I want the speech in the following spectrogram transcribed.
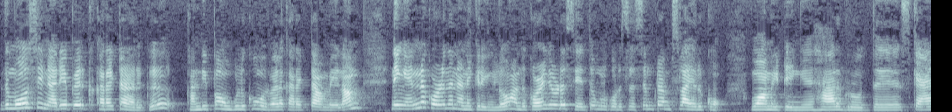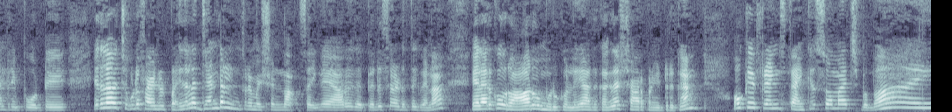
இது மோஸ்ட்லி நிறைய பேருக்கு கரெக்டாக இருக்குது கண்டிப்பாக உங்களுக்கும் ஒரு வேலை கரெக்டாக அமையலாம். நீங்கள் என்ன குழந்தை நினைக்கிறீங்களோ அந்த குழந்தையோட சேர்த்து உங்களுக்கு ஒரு சில சிம்டம்ஸ்லாம் இருக்கும். Vomiting hair growth scan report இதெல்லாம் வச்சு கூட ஃபைண்ட் அவுட் பண்ணி இதெல்லாம் ஜென்ரல் இன்ஃபர்மேஷன் தான். சரிங்களா? யாரும் இதை பெருசாக எடுத்துக்க வேணா எல்லாருக்கும் ஒரு ஆர்வம் இருக்கும் இல்லையா? அதுக்காக தான் ஷேர் பண்ணிட்டு இருக்கேன். Okay friends thank you so much bye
